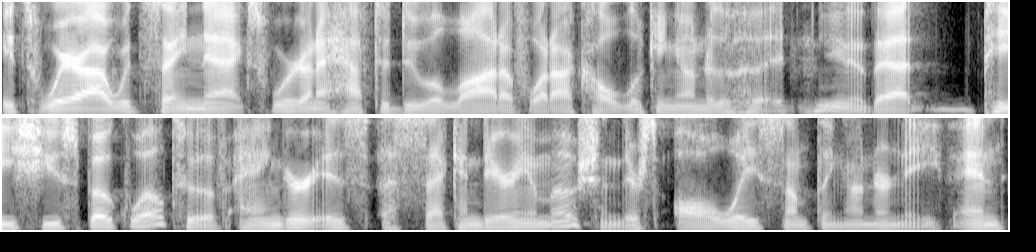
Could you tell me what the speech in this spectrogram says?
it's where I would say next, we're going to have to do a lot of what I call looking under the hood. You know, that piece you spoke well to of anger is a secondary emotion. There's always something underneath. And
